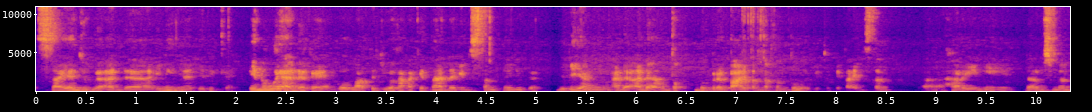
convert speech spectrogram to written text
saya juga ada ininya. Jadi kayak in a way ada kayak GoMart juga karena kita ada instantnya juga. Jadi yang ada ada untuk beberapa item tertentu gitu kita instant. Uh, hari ini dalam 90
